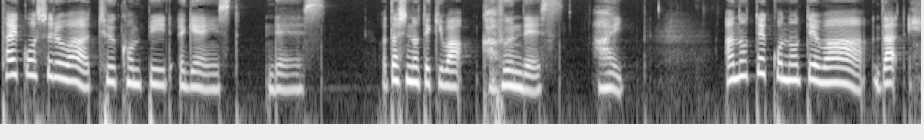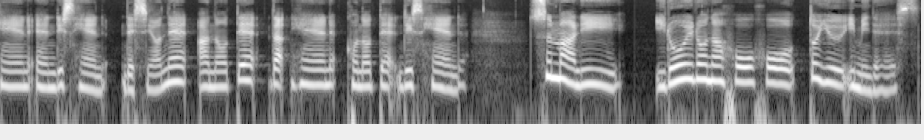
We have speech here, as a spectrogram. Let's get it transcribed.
対抗するは to compete against です。私の敵は花粉です。はい。あの手この手は that hand and this hand ですよね。あの手、that hand、この手、this hand。つまり、いろいろな方法という意味です。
